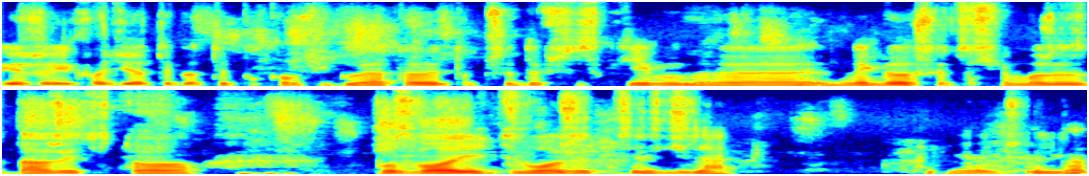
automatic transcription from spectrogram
jeżeli chodzi o tego typu konfiguratory, to przede wszystkim e, najgorsze, co się może zdarzyć, to pozwolić złożyć coś źle. Nie? Czyli no,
